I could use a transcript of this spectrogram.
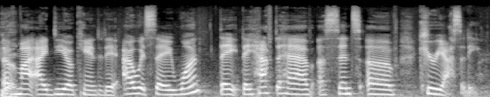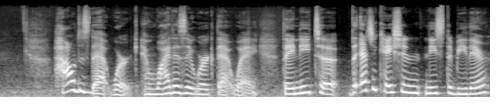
Yeah. of my ideal candidate, I would say one, they, they have to have a sense of curiosity how does that work and why does it work that way? They need to the education needs to be there.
